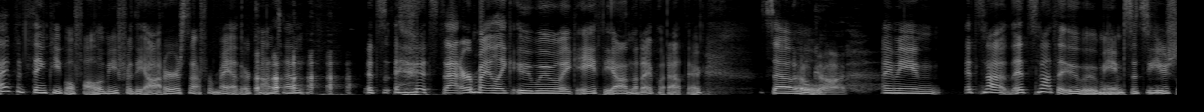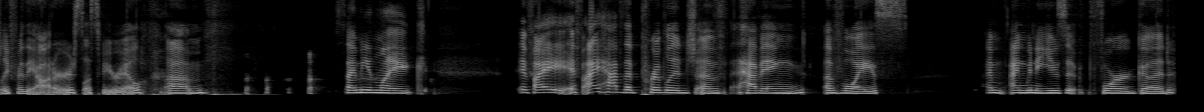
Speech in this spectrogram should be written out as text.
I would think people follow me for the otters, not for my other content. it's it's that or my like uwu like atheon that I put out there. So oh god. I mean, it's not it's not the uwu memes. It's usually for the otters. Let's be real. Um, so I mean, like, if I if I have the privilege of having a voice, I'm I'm going to use it for good.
